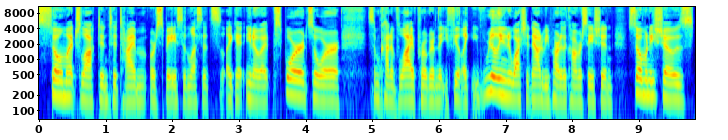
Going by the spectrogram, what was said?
so much locked into time or space unless it's like a, you know a sports or some kind of live program that you feel like you really need to watch it now to be part of the conversation. So many shows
